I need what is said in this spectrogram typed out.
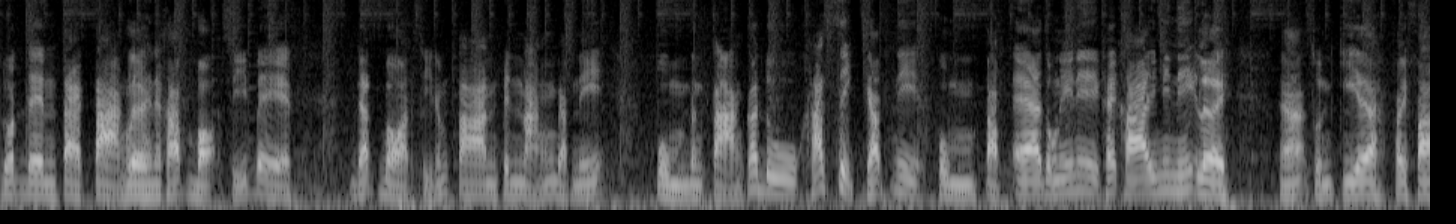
โดดเด่นแตกต่างเลยนะครับ เบาะสีเบจแดชบอร์ดสีน้ำตาลเป็นหนังแบบนี้ ปุ่มต่างๆ ก็ดูคลาสสิกครับนี่ปุ่มปรับแอร์ตรงนี้นี่คล้ายๆมินิเลยนะฮะส่วนเกียร์ไฟฟ้า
